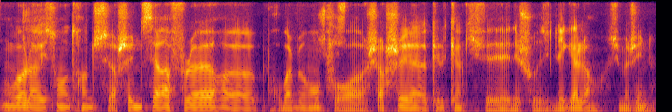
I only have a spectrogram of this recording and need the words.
Voilà, ils sont en train de chercher une serre à fleurs, euh, probablement pour chercher euh, quelqu'un qui fait des choses illégales, hein, j'imagine.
